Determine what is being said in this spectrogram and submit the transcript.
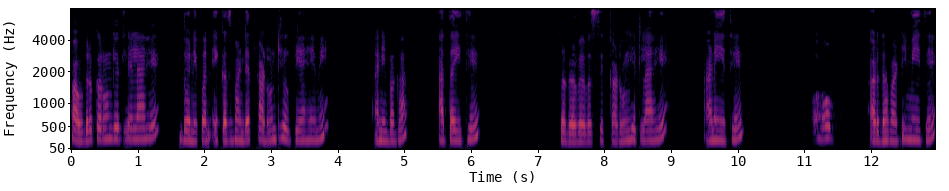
पावडर करून घेतलेला आहे. दोन्ही पण एकाच भांड्यात काढून ठेवते आहे मी. आणि बघा आता इथे सगळं व्यवस्थित काढून घेतलं आहे. आणि इथे अर्धा वाटी मी इथे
